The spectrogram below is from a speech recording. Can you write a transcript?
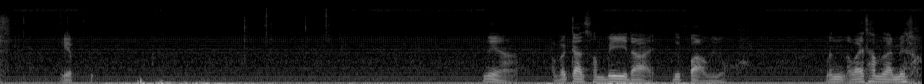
ด เก็บ เนี่ยเอาไว้กันซอมบี้ได้หรือเปล่าไม่รู้ มันเอาไว้ทำอะไรไม่รู้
